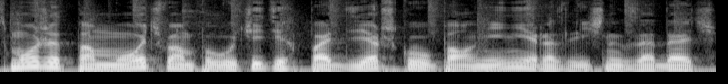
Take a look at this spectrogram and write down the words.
сможет помочь вам получить их поддержку в выполнении различных задач.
